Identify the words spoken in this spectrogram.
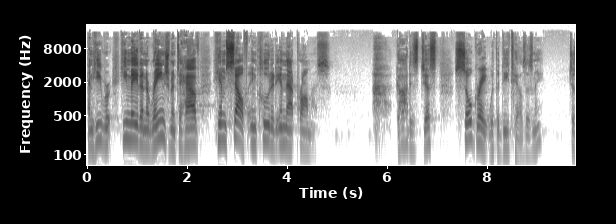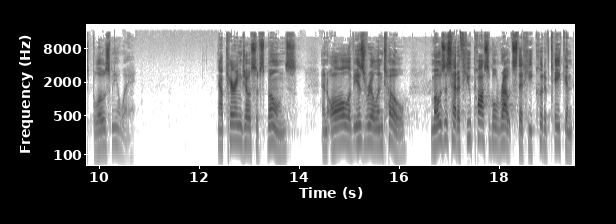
and he, he made an arrangement to have himself included in that promise. God is just so great with the details, isn't he? Just blows me away. Now, carrying Joseph's bones and all of Israel in tow, Moses had a few possible routes that he could have taken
